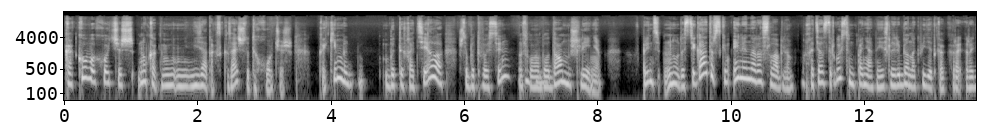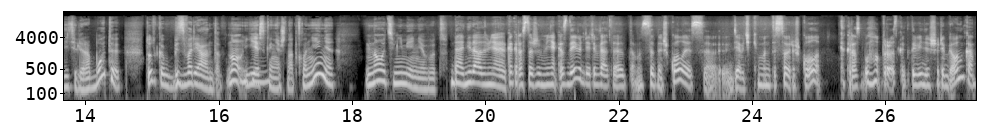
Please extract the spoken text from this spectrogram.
какого хочешь, ну как нельзя так сказать, что ты хочешь, каким бы ты хотела, чтобы твой сын, условно, обладал мышлением, в принципе, ну, достигаторским или на расслабленном. Хотя, с другой стороны, понятно, если ребенок видит, как родители работают, тут как бы без вариантов. Но mm-hmm. есть, конечно, отклонения, но, тем не менее, вот. Да, недавно меня как раз тоже меня каздевили ребята там с одной школы, с э, девочки Монтессори школа. Как раз был вопрос, как ты видишь ребенка.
